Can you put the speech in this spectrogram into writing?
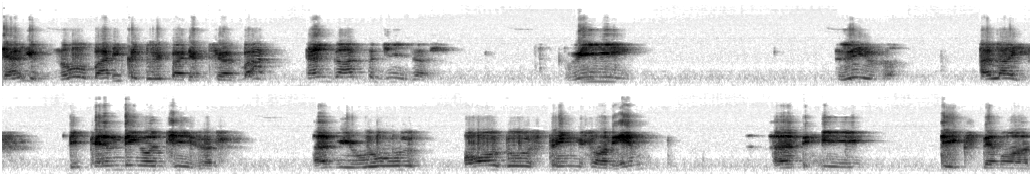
tell you, nobody could do it by themselves. But thank God for Jesus. We live a life depending on Jesus and we rule all those things on Him and He takes them on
